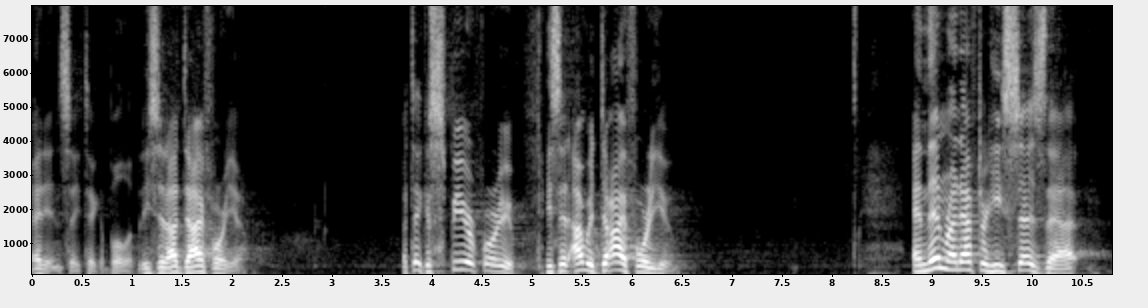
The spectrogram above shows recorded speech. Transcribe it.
I didn't say take a bullet, but he said, I'd die for you. I'd take a spear for you. He said, I would die for you. And then, right after he says that,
